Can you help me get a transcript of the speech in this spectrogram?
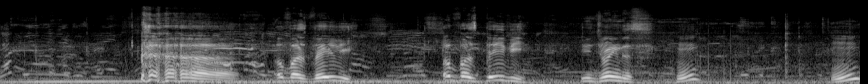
Look here what I just made. Opa's baby. Opa's baby. You enjoying this? Hmm? Hmm?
